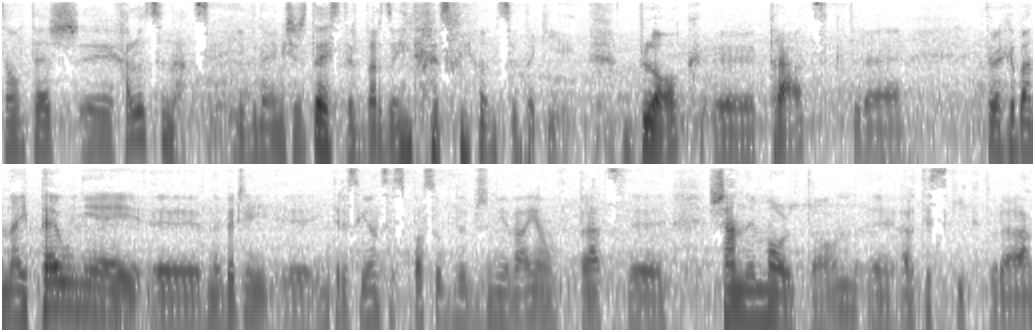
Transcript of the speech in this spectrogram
są też e, halucynacje. I wydaje mi się, że to jest też bardzo interesujący taki blok prac, które które chyba najpełniej, w najbardziej interesujący sposób wybrzmiewają w pracy Shany Moulton, artystki, która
